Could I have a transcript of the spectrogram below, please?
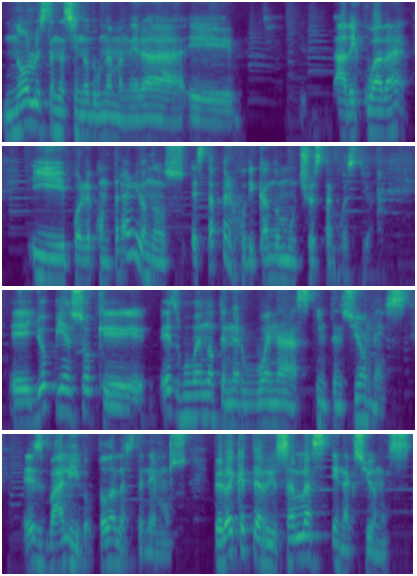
no lo están haciendo de una manera eh, adecuada y por el contrario nos está perjudicando mucho esta cuestión. Eh, yo pienso que es bueno tener buenas intenciones, es válido, todas las tenemos, pero hay que aterrizarlas en acciones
